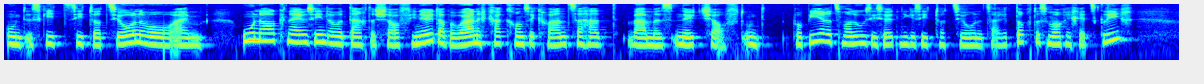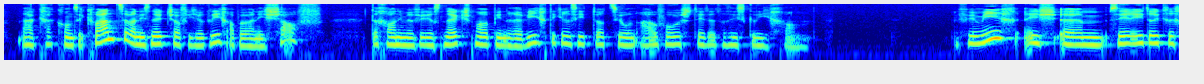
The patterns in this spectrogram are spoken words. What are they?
Und es gibt Situationen, wo einem unangenehm sind, wo man denkt, das schaffe ich nicht, aber wo eigentlich keine Konsequenzen hat, wenn man es nicht schafft. Und probieren es mal aus in solchen Situationen, sagen, doch, das mache ich jetzt gleich. Hat keine Konsequenzen, wenn ich es nicht schaffe, ist ja gleich, aber wenn ich es schaffe, dann kann ich mir für das nächste Mal bei einer wichtigeren Situation auch vorstellen, dass ich es gleich kann. Für mich war ähm, sehr eindrücklich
